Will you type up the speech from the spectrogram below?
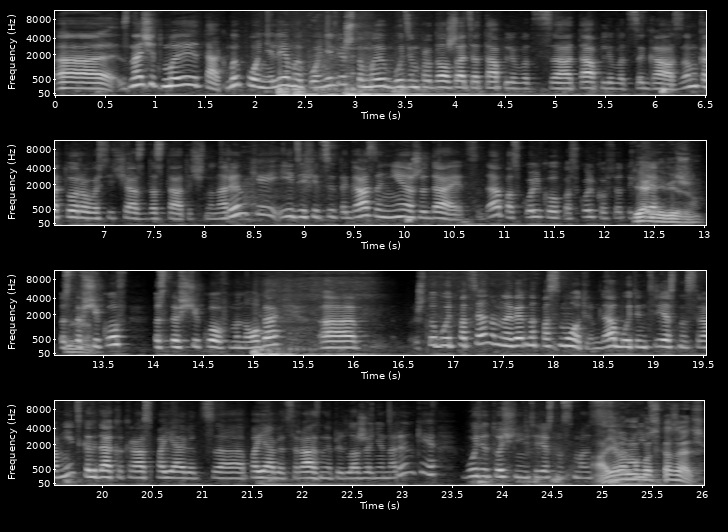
А, Значит, мы так, мы поняли, мы поняли, что мы будем продолжать отапливаться, отапливаться газом, которого сейчас достаточно на рынке, и дефицита газа не ожидается, да, поскольку, поскольку все-таки Я не вижу. поставщиков, поставщиков много. Что будет по ценам, наверное, посмотрим. Да? Будет интересно сравнить, когда как раз появятся, появятся разные предложения на рынке. Будет очень интересно смотреть. А я вам могу сказать.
